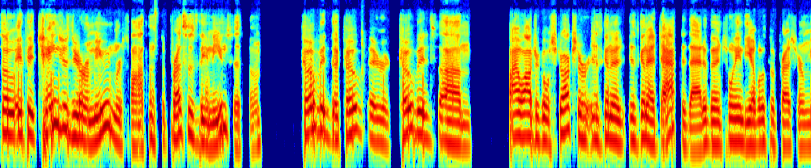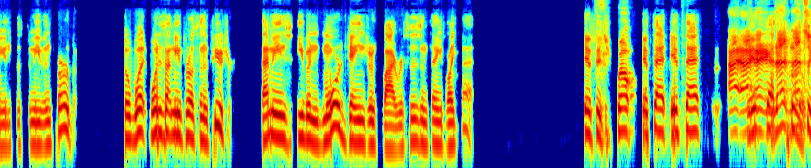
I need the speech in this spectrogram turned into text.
So if it changes your immune response and suppresses the immune system, COVID the COVID or COVID's um, biological structure is gonna is gonna adapt to that eventually and be able to suppress your immune system even further. So what what does that mean for us in the future? That means even more dangerous viruses and things like that. If it's well, if that if that I, I, if that's, that, that's a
